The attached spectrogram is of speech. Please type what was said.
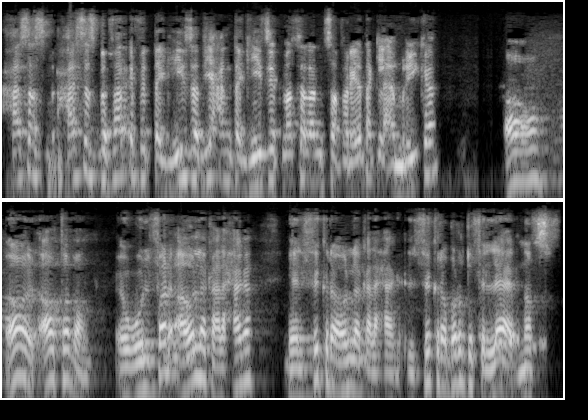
حاسس حاسس بفرق في التجهيزة دي عن تجهيزة مثلا سفرياتك لأمريكا؟ آه آه آه آه طبعا. والفرق أقول لك على حاجة هي الفكرة أقول لك على حاجة الفكرة برضو في اللاعب نفسه.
